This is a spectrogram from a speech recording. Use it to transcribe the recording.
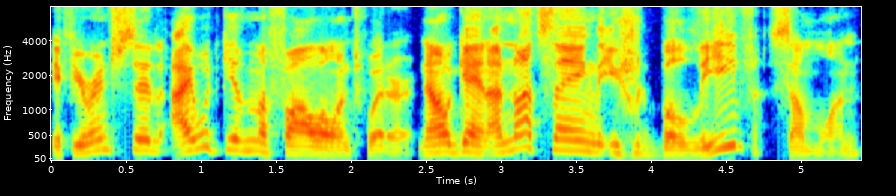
if you're interested, I would give him a follow on Twitter. Now, again, I'm not saying that you should believe someone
